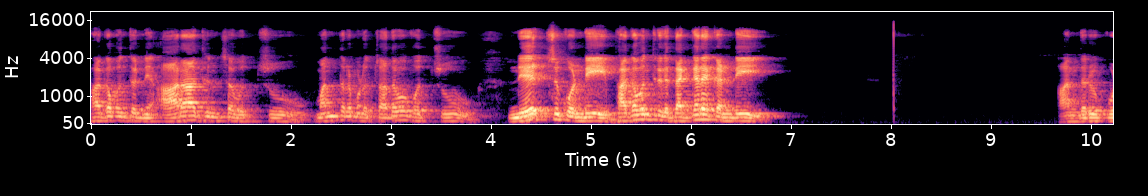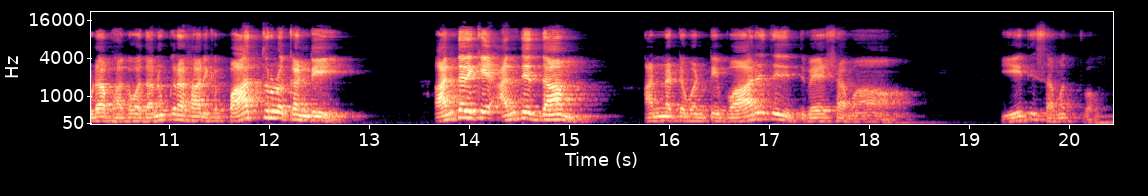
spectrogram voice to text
భగవంతుడిని ఆరాధించవచ్చు మంత్రములు చదవవచ్చు నేర్చుకోండి భగవంతుడికి దగ్గరకండి. అందరూ కూడా భగవద్ అనుగ్రహానికి పాత్రులు కండి అందరికీ అందిద్దాం అన్నటువంటి వారిది ద్వేషమా? ఏది సమత్వం?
